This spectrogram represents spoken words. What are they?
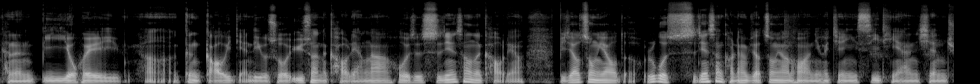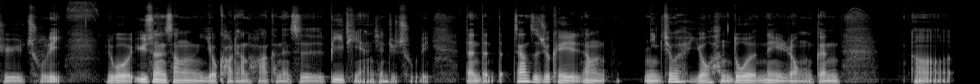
可能 B 又会呃更高一点，例如说预算的考量啊，或者是时间上的考量比较重要的。如果时间上考量比较重要的话，你会建议 C 提案先去处理；如果预算上有考量的话，可能是 B 提案先去处理等等的，这样子就可以让你就会有很多的内容跟呃。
